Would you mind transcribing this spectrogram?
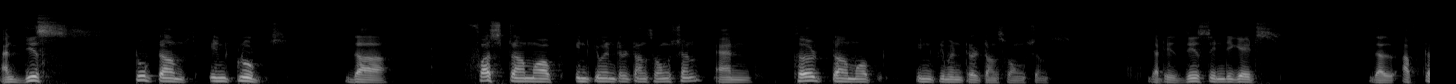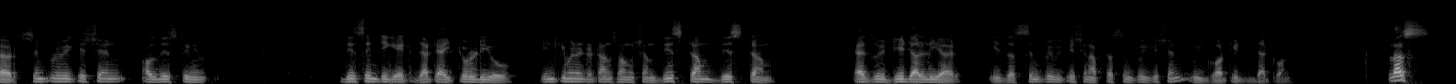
and this two terms includes the first term of incremental transfer function and third term of incremental transfer functions. That is this indicates that after simplification all these things this indicate that I told you incremental transfer function this term this term as we did earlier is the simplification after simplification we got it that one plus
